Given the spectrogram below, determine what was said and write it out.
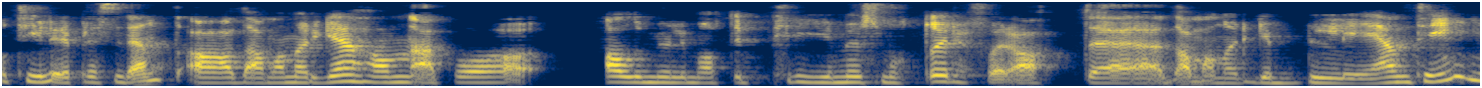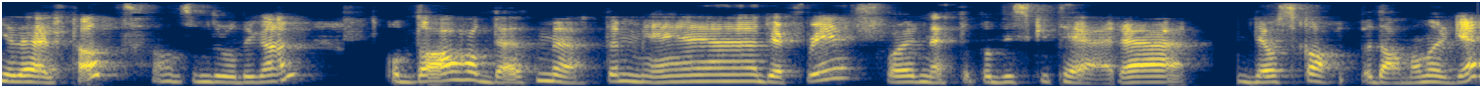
og tidligere president av Dama Norge. Han er på alle mulige måter primus motor for at Dama Norge ble en ting i det hele tatt. Han som dro det i gang. Og da hadde jeg et møte med Jeffrey for nettopp å diskutere det å skape Dama Norge.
